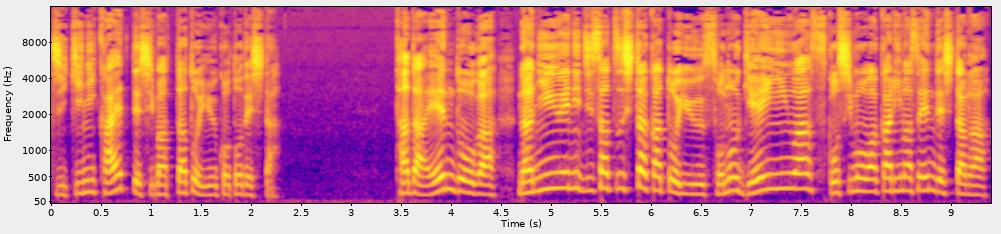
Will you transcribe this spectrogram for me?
じきに帰ってしまったということでした。ただ遠藤が何故に自殺したかというその原因は少しもわかりませんでしたが、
